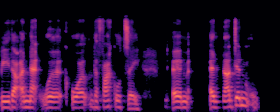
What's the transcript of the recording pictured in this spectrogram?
be that a network or the faculty. Um, and I didn't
